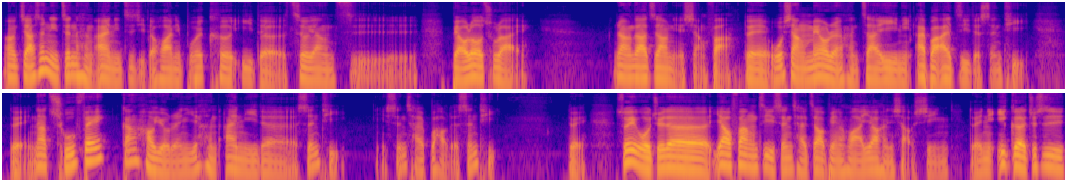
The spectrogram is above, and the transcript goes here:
呃，假设你真的很爱你自己的话，你不会刻意的这样子表露出来。让大家知道你的想法。对我想，没有人很在意你爱不爱自己的身体。对，那除非刚好有人也很爱你的身体，你身材不好的身体。对，所以我觉得要放自己身材照片的话，要很小心。对你一个就是，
